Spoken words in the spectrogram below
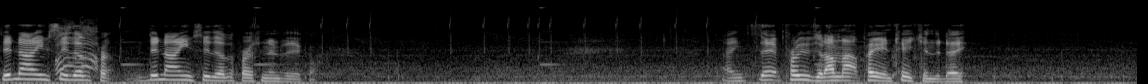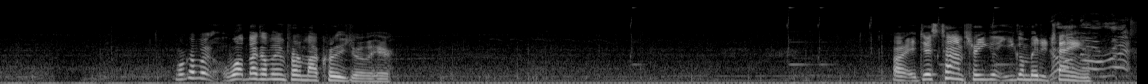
Did not even see the other did not even see the other person in the vehicle. And that proves that I'm not paying attention today. Walk up, walk back up in front of my cruiser over here. All right, at this time, sir, you you gonna be detained. You're under arrest!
